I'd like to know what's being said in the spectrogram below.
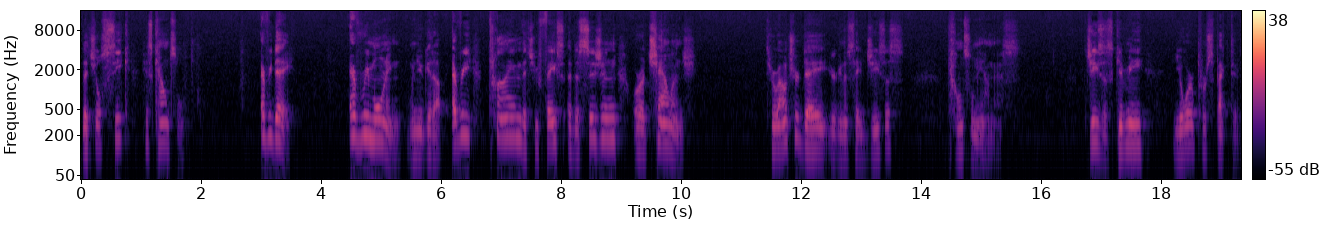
that you'll seek his counsel every day every morning when you get up, every time that you face a decision or a challenge, throughout your day, you're going to say, Jesus, counsel me on this. Jesus, give me your perspective.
